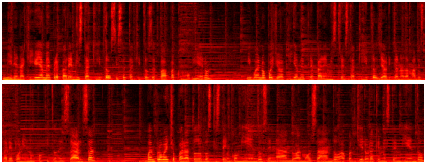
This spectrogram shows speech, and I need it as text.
Miren, aquí yo ya me preparé mis taquitos, hice taquitos de papa como vieron. Y bueno, pues yo aquí ya me preparé mis tres taquitos y ahorita nada más le estaré poniendo un poquito de salsa. Buen provecho para todos los que estén comiendo, cenando, almorzando, a cualquier hora que me estén viendo.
